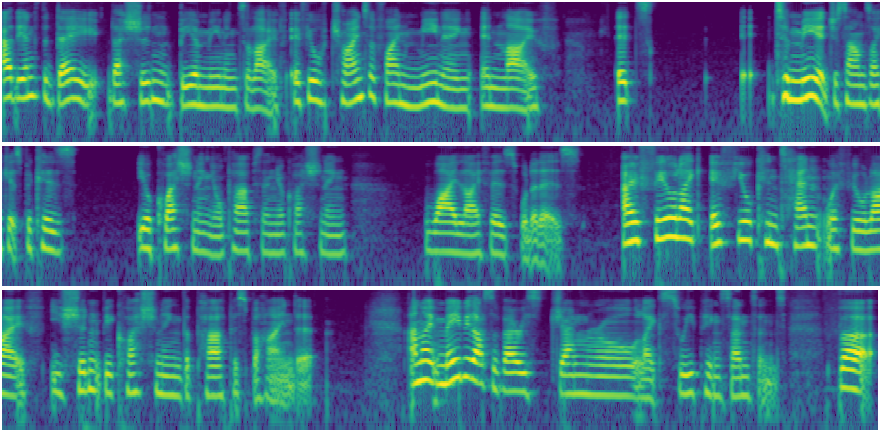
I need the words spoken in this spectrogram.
at the end of the day, there shouldn't be a meaning to life. If you're trying to find meaning in life, it's to me, it just sounds like it's because you're questioning your purpose and you're questioning why life is what it is. I feel like if you're content with your life, you shouldn't be questioning the purpose behind it. And like maybe that's a very general, like sweeping sentence. But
